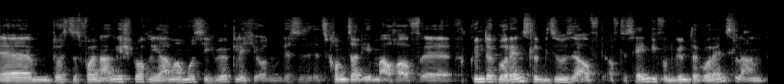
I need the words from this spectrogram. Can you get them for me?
Ähm, du hast es vorhin angesprochen, ja, man muss sich wirklich, und das ist, jetzt kommt es halt eben auch auf äh, Günter Gorenzel, beziehungsweise auf, auf das Handy von Günter Gorenzel an.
